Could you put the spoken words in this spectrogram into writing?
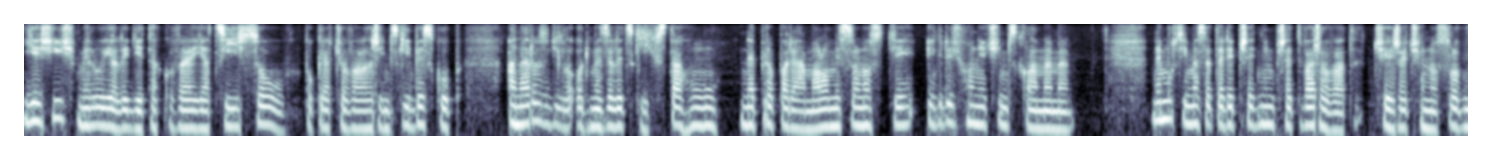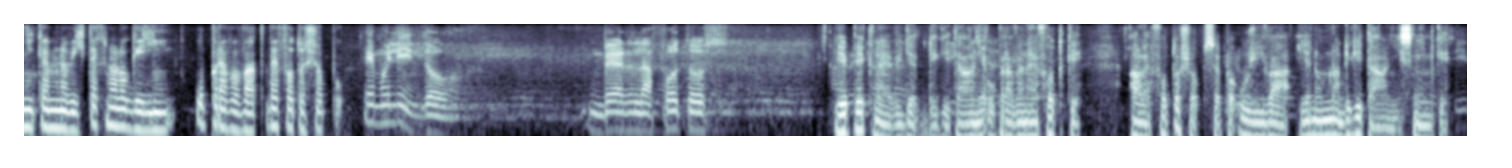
Ježíš miluje lidi takové, jací jsou, pokračoval římský biskup, a na rozdíl od mezilidských vztahů nepropadá malomyslnosti, i když ho něčím zklameme. Nemusíme se tedy před ním přetvařovat, či řečeno slovníkem nových technologií, upravovat ve Photoshopu. Je pěkné vidět digitálně upravené fotky, ale Photoshop se používá jenom na digitální snímky.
